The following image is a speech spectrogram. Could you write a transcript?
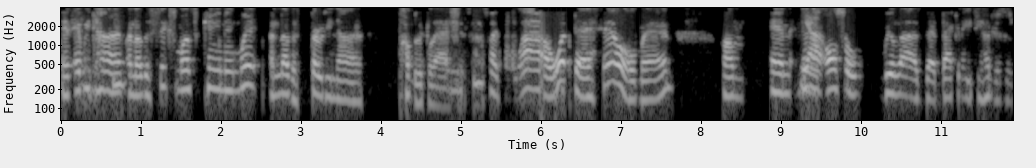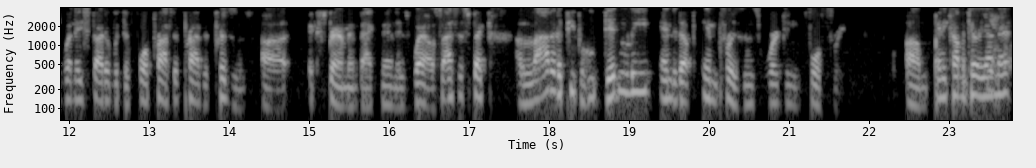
And every time another six months came and went, another 39 public lashes. I was like, wow, what the hell, man? Um, and then Yeah. I also realized that back in the 1800s is when they started with the for-profit private prisons uh, experiment back then as well. So I suspect a lot of the people who didn't leave ended up in prisons working for free. Um, any commentary on Yeah. that?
